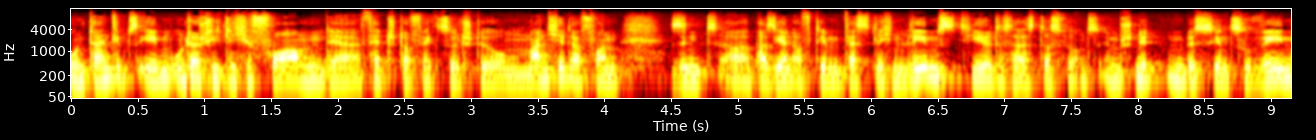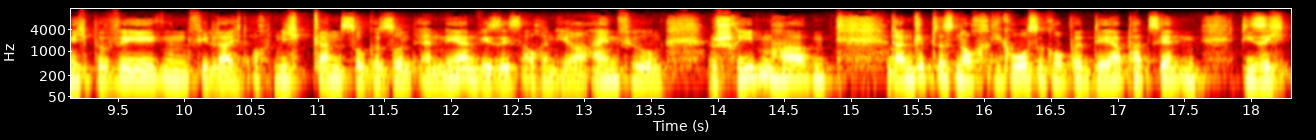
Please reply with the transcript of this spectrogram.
Und dann gibt es eben unterschiedliche Formen der Fettstoffwechselstörungen. Manche davon sind äh, basierend auf dem westlichen Lebensstil, das heißt, dass wir uns im Schnitt ein bisschen zu wenig bewegen, vielleicht auch nicht ganz so gesund ernähren, wie Sie es auch in Ihrer Einführung beschrieben haben. Dann gibt es noch die große Gruppe der Patienten, die sich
